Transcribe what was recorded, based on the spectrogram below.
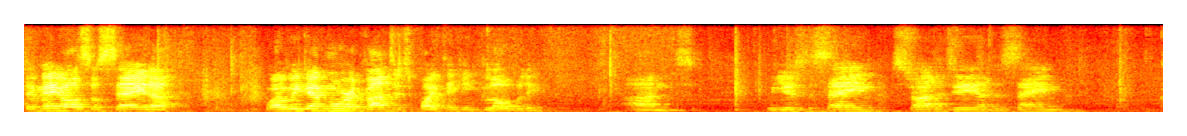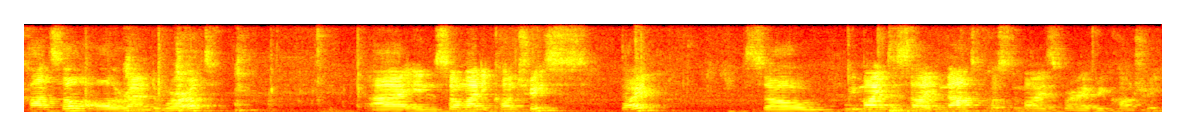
they may also say that, well, we get more advantage by thinking globally. And we use the same strategy and the same console all around the world uh, in so many countries, right? So we might decide not to customize for every country.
